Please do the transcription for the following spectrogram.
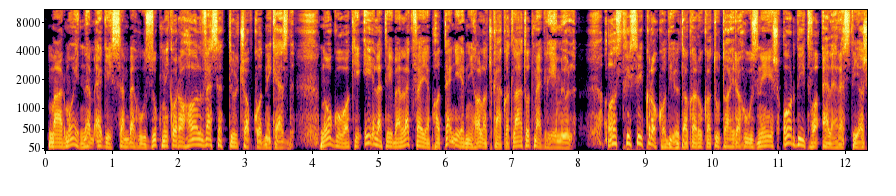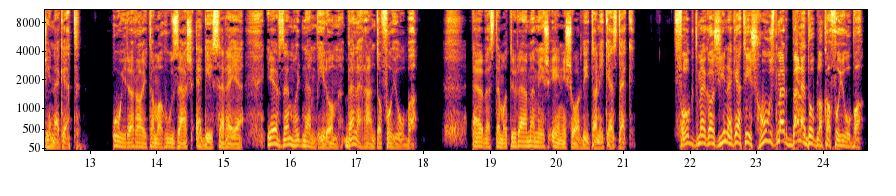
Már majdnem egészen behúzzuk, mikor a hal veszettül csapkodni kezd. Nogó, aki életében legfeljebb, ha tenyérnyi halacskákat látott, megrémül. Azt hiszi, krokodilt akarok a tutajra húzni, és ordítva elereszti a zsineget. Újra rajtam a húzás egész ereje. Érzem, hogy nem bírom, beleránt a folyóba. Elvesztem a türelmem, és én is ordítani kezdek. Fogd meg a zsineget, és húzd, mert beledoblak a folyóba!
